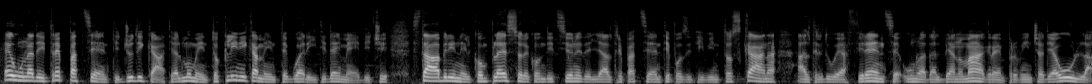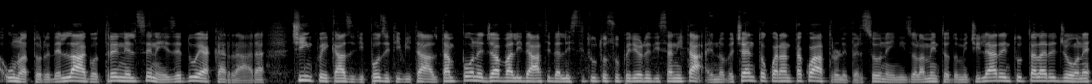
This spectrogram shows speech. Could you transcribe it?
è una dei tre pazienti giudicati al momento clinicamente guariti dai medici. Stabili nel complesso le condizioni degli altri pazienti positivi in Toscana, altri due a Firenze, uno ad Albiano Magra in provincia di Aulla, uno a Torre del Lago, tre nel Senese e due a Carrara. Cinque i casi di positività al tampone già validati dall'Istituto Superiore di Sanità e 944 le persone in isolamento domiciliare in tutta la regione,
